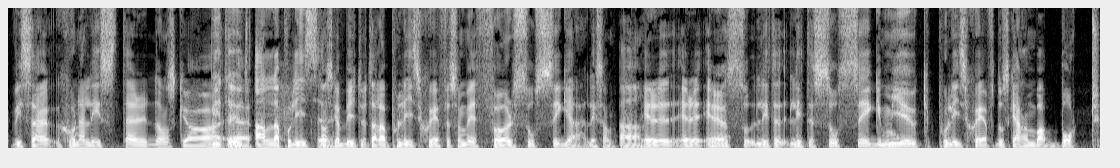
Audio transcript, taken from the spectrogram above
vissa journalister, de ska... Byta eh, ut alla poliser. De ska byta ut alla polischefer som är för sossiga. Liksom. Ja. Är, det, är, det, är det en so, lite, lite sossig, mjuk polischef, då ska han bara bort.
